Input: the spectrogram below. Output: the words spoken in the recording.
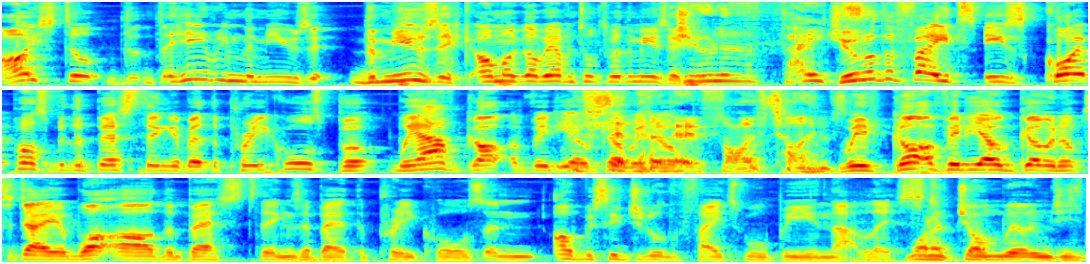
I still the, the hearing the music, the music. Oh my god, we haven't talked about the music. Duel of the Fates. Duel of the Fates is quite possibly the best thing about the prequels, but we have got a video We've going up. five times. We've got a video going up today of what are the best things about the prequels, and obviously Duel of the Fates will be in that list. One of John Williams'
